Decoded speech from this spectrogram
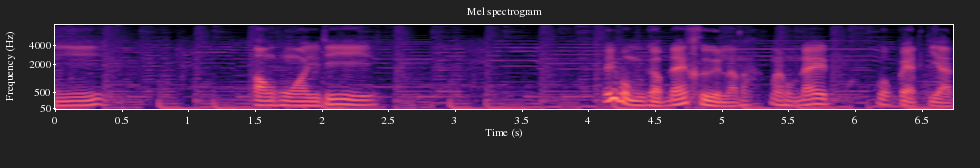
นี้ ตองหัวอยู่ที่เฮ้ยผมเกือบได้คืนแล้วปะมันผมได้บวกแปดเกียน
